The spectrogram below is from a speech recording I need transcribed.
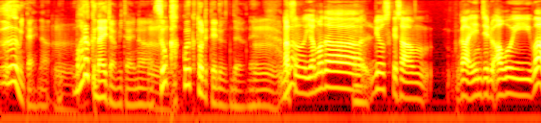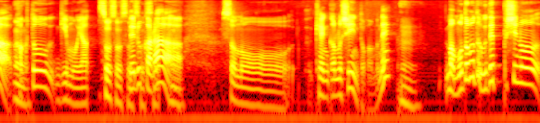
ーみたいな、うん。悪くないじゃんみたいな、うん。すごくかっこよく撮れてるんだよね、うん。あのその山田涼介さんが演じる葵はうん。格闘技もやってるからその喧嘩のシーンとかもね。うん。まあもともと腕っぷしの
